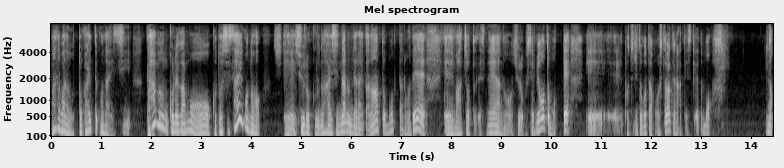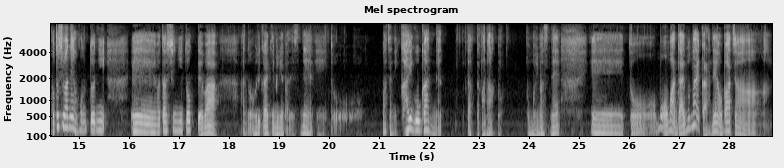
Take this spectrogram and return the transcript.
まだまだ夫帰ってこないし、多分これがもう今年最後の、えー、収録の配信になるんじゃないかなと思ったので、えー、まあちょっとですね、あの、収録してみようと思って、えー、ポチリとボタンを押したわけなんですけれども、今年はね、本当に、えー、私にとっては、あの、振り返ってみればですね、えっ、ー、と、まさに介護元年だったかなと思いますね。えっ、ー、と、もうまあだいぶ前からね、おばあちゃん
